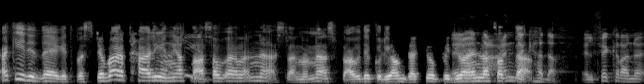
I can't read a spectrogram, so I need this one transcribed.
أكيد تضايقت بس جبرت حالي اني اطلع اصور للناس لأنه الناس متعوده كل يوم بدها تشوف فيديوهين لصدام عندك هدف. الفكرة إنه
